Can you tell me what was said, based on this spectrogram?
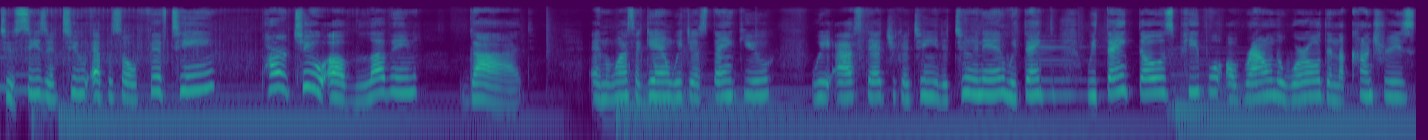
to season 2, episode 15, part 2 of Loving God. And once again, we just thank you. We ask that you continue to tune in. We thank we thank those people around the world in the countries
